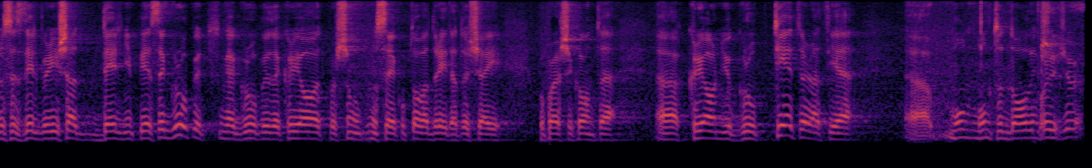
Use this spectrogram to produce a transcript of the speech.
nëse s'del Berisha, del një pjesë e grupit nga grupi dhe krijohet për shembull, nëse e kuptova drejt atë që ai po parashikonte, ë, krijon një grup tjetër atje, ë, mund mund të ndodhin këto gjëra?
